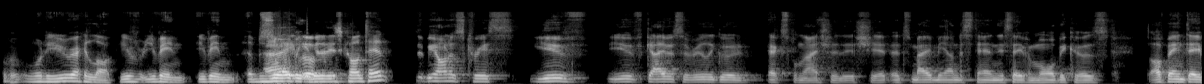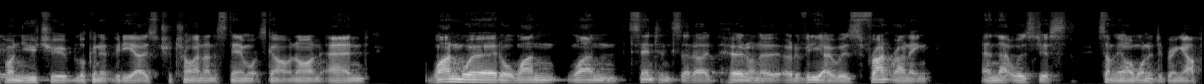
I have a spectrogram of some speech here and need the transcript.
What do you reckon, Lach? You've you've been you've been absorbing hey, look, a bit of this content. To be honest, Chris, you've you've gave us a really good explanation of this shit. It's made me understand this even more because I've been deep on YouTube looking at videos to try and understand what's going on. And one word or one one sentence that I'd heard on a, on a video was front running, and that was just something I wanted to bring up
